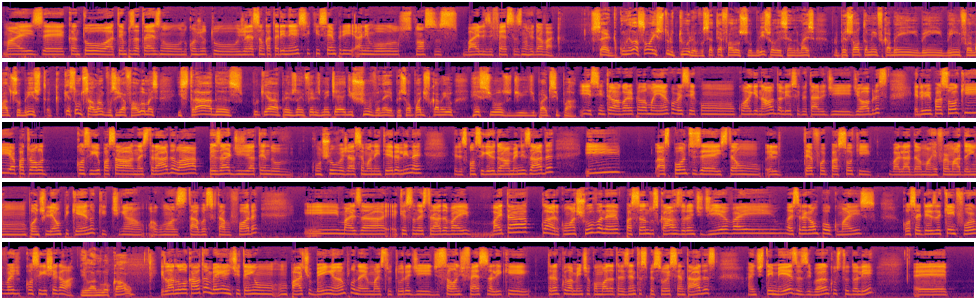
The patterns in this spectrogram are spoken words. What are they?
mas é, cantou há tempos atrás no, no conjunto Geração Catarinense, que sempre animou os nossos bailes e festas no Rio da Vaca. Certo. Com relação à estrutura, você até falou sobre isso, Alessandra, mas para o pessoal também ficar bem, bem, bem informado sobre isso, a questão do salão que você já falou, mas estradas, porque a previsão infelizmente é de chuva, né? E o pessoal pode ficar meio receoso de, de participar. Isso, então, agora pela manhã conversei com, com o Agnaldo, ali, o secretário de, de obras. Ele me passou que a patrola conseguiu passar na estrada lá, apesar de já tendo com chuva já a semana inteira ali, né? Eles conseguiram dar uma amenizada e as pontes é, estão. Ele até foi passou que vai lá dar uma reformada em um pontilhão pequeno que tinha algumas tábuas que estavam fora e mas a, a questão da estrada vai vai estar tá, claro com a chuva né passando os carros durante o dia vai vai estragar um pouco mas com certeza quem for vai conseguir chegar lá e lá no local e lá no local também a gente tem um, um pátio bem amplo né uma estrutura de, de salão de festas ali que tranquilamente acomoda 300 pessoas sentadas. A gente tem mesas e bancos tudo ali. É,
